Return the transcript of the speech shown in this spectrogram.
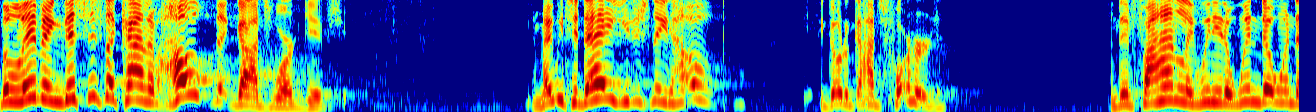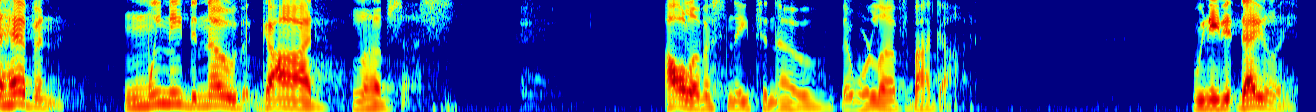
the living. This is the kind of hope that God's Word gives you. And maybe today you just need hope. Go to God's Word. And then finally, we need a window into heaven when we need to know that God loves us. All of us need to know that we're loved by God. We need it daily.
